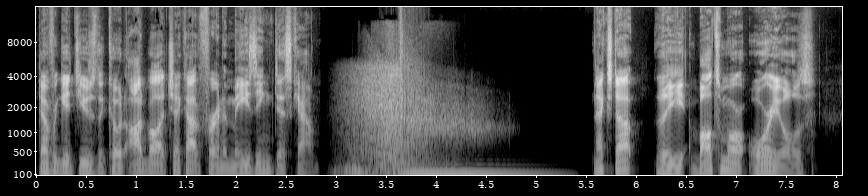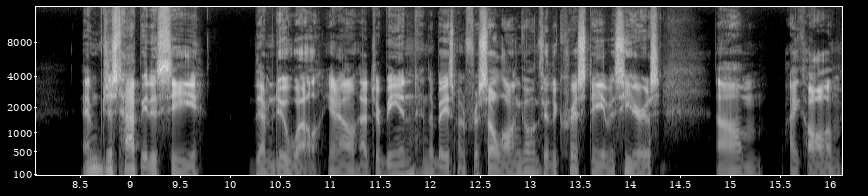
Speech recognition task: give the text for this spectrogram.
Don't forget to use the code ODDBALL at checkout for an amazing discount. Next up, the Baltimore Orioles. I'm just happy to see them do well, you know, after being in the basement for so long, going through the Chris Davis years, um, I call them.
